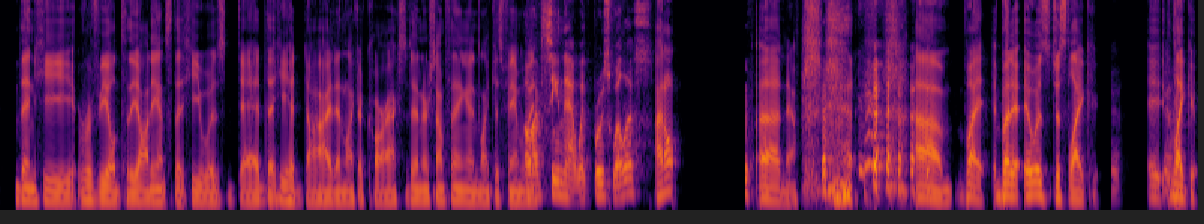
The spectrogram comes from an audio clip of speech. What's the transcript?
then he revealed to the audience that he was dead that he had died in like a car accident or something and like his family oh i've seen that with bruce willis i don't uh no um but but it, it was just like it yeah. like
